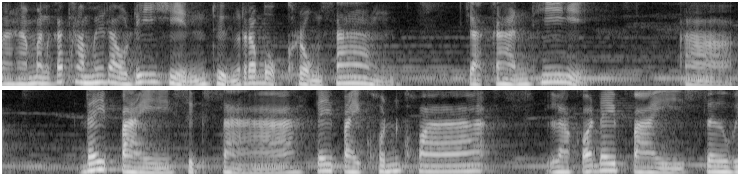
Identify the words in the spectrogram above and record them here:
นะฮะมันก็ทำให้เราได้เห็นถึงระบบโครงสร้างจากการที่ได้ไปศึกษาได้ไปค้นคว้า แล้วก็ได้ไปเซอร์เว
